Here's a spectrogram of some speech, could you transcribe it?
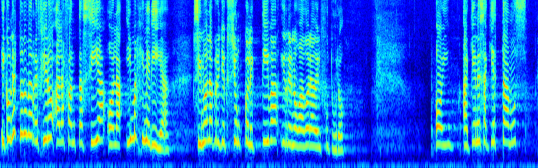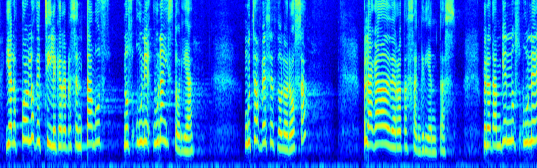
Y con esto no me refiero a la fantasía o a la imaginería, sino a la proyección colectiva y renovadora del futuro. Hoy, a quienes aquí estamos y a los pueblos de Chile que representamos, nos une una historia, muchas veces dolorosa, plagada de derrotas sangrientas, pero también nos une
